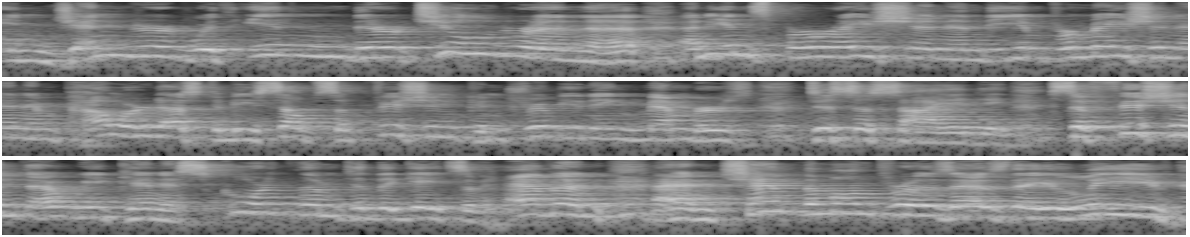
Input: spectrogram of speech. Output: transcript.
engendered within their children uh, an inspiration and the information and empowered us to be self-sufficient contributing members to society. Sufficient that we can escort them to the gates of heaven and chant the mantras as they leave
